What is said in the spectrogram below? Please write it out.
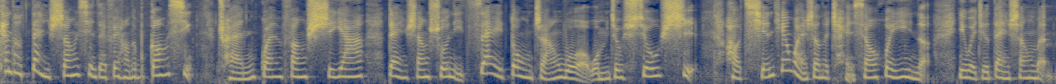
看到蛋商现在非常的不高兴，传官方施压，蛋商说你再动涨我，我们就休市。好，前天晚上的产销会议呢，因为这个蛋商们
